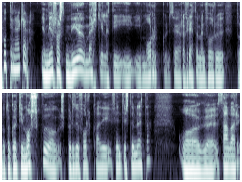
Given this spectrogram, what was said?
Putin er að gera? Já, mér fannst mjög merkilegt í, í, í morgun þegar að fréttamenn fóru bara út og götu í Moskvu og spurðu fólk hvað þið finnist um þetta og uh, það var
